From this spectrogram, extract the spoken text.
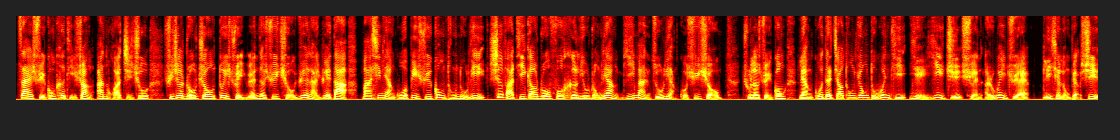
在水工课题上，安华指出，随着柔州对水源的需求越来越大，马新两国必须共同努力，设法提高柔佛河流容量，以满足两国需求。除了水。水工两国的交通拥堵问题也一直悬而未决。李显龙表示，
